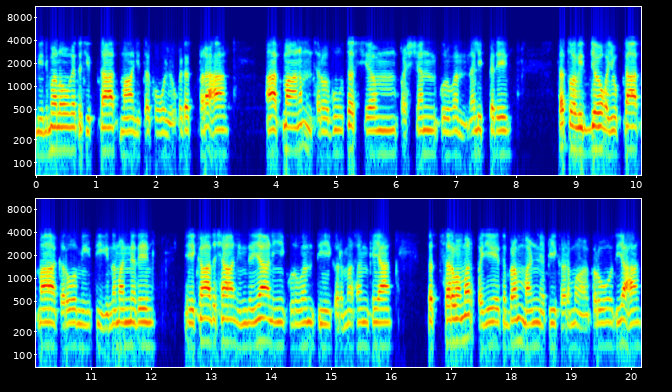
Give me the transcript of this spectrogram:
निर्मलोगतचित्तात्मा जितको योगतत्परः। आत्मानं सर्वभूतस्य पश्यन् कुर्वन् न लिप्यते। तत्त्वविद्योगयुक्तात्मा करोमीति न मन्यते। एकादशानीन्द्रियाणि कुर्वन्ति कर्मसङ्ख्यया तत्सर्वमर्पयेत् ब्रह्मण्यपि कर्म यः।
